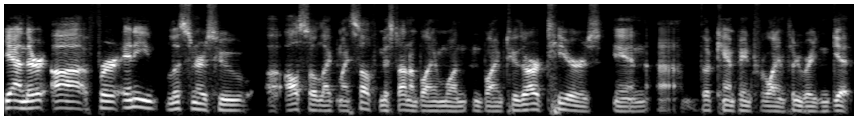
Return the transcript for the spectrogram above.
yeah, and there uh, for any listeners who uh, also like myself missed out on volume one and volume two, there are tiers in uh, the campaign for volume three where you can get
